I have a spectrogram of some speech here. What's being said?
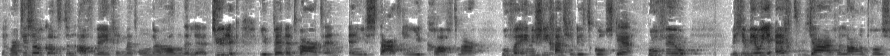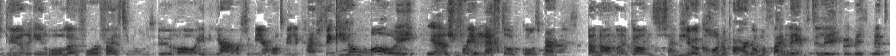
Zeg maar, het is ook altijd een afweging met onderhandelen. Tuurlijk, je bent het waard en, en je staat in je kracht. Maar hoeveel energie gaat je dit kosten? Hoeveel, weet je, wil je echt jarenlang een procedure inrollen voor 1500 euro in een jaar, wat je meer had willen krijgen? Vind ik heel mooi als je voor je rechten opkomt. Maar aan de andere kant zijn we hier ook gewoon op aarde om een fijn leven te leven. Met, met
